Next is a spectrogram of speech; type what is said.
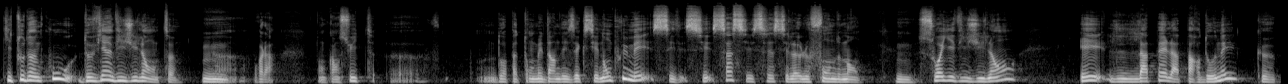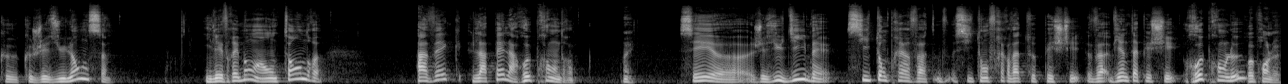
qui tout d'un coup devient vigilante. Mm. voilà. Donc ensuite, on ne doit pas tomber dans des excès non plus, mais c'est, ça, c'est, le fondement. Hmm. Soyez vigilants et l'appel à pardonner que, Jésus lance, il est vraiment à entendre avec l'appel à reprendre. C'est euh, Jésus dit, mais si ton frère va, si ton frère va te pécher, va, vient à pécher, reprends-le. Reprends-le.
